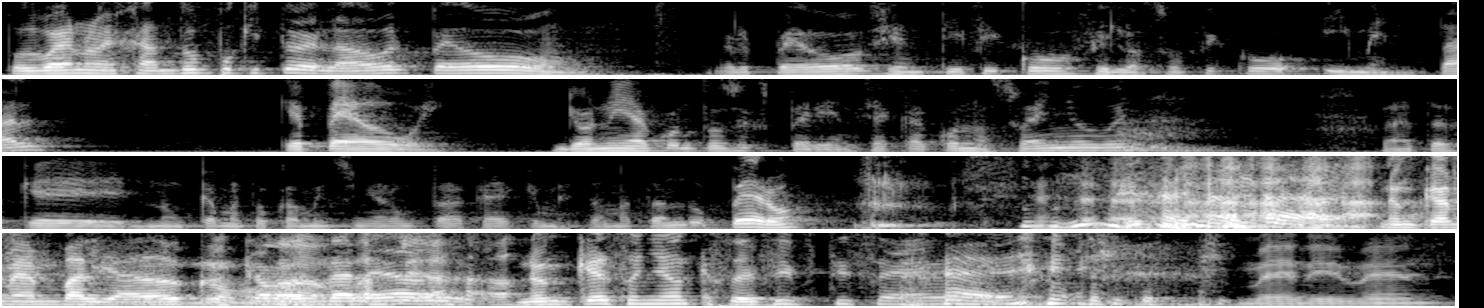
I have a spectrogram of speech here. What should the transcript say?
Pues bueno, dejando un poquito de lado el pedo. El pedo científico, filosófico y mental. ¿Qué pedo, güey? Johnny ya contó su experiencia acá con los sueños, güey. La neta es que nunca me ha tocado a mí soñar un pedo acá de que me están matando, pero. Nunca me han baleado como... Nunca me han baleado, Nunca he soñado que soy 50 Cent. Many men.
